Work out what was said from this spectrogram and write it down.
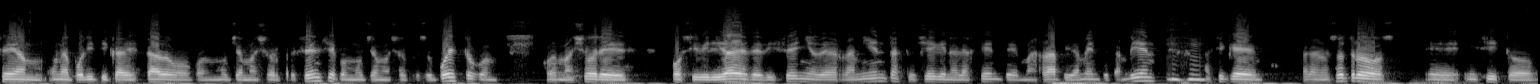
sean una política de Estado con mucha mayor presencia, con mucho mayor presupuesto, con, mayores posibilidades de diseño de herramientas que lleguen a la gente más rápidamente también. Así que para nosotros, eh, insisto,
